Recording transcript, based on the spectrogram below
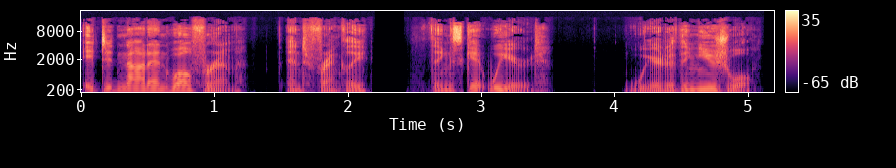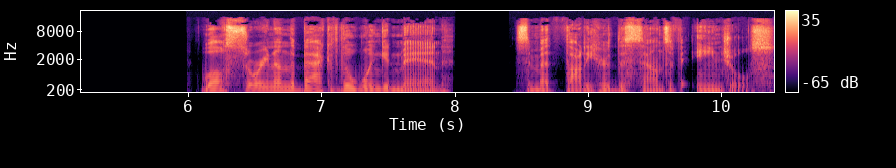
It did not end well for him, and frankly, things get weird. Weirder than usual. While soaring on the back of the winged man, Sinbad thought he heard the sounds of angels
